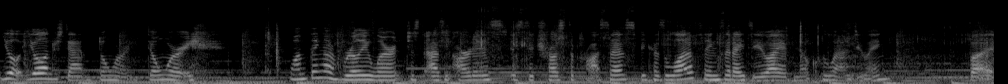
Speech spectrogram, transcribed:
You'll you'll understand. Don't worry. Don't worry. One thing I've really learned just as an artist is to trust the process because a lot of things that I do, I have no clue what I'm doing. But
